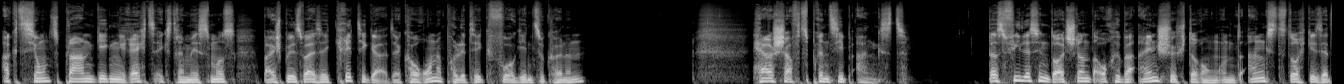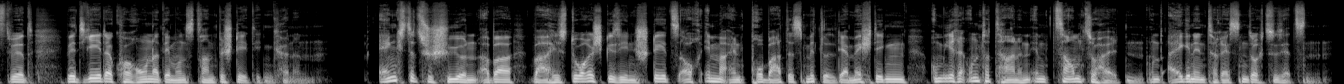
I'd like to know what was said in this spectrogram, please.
Aktionsplan gegen Rechtsextremismus beispielsweise Kritiker der Corona-Politik vorgehen zu können? Herrschaftsprinzip Angst. Dass vieles in Deutschland auch über Einschüchterung und Angst durchgesetzt wird, wird jeder Corona-Demonstrant bestätigen können. Ängste zu schüren aber war historisch gesehen stets auch immer ein probates Mittel der Mächtigen, um ihre Untertanen im Zaum zu halten und eigene Interessen durchzusetzen.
